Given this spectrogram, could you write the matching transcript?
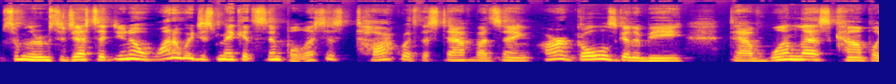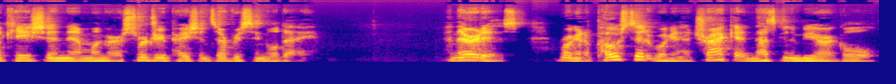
some of the rooms suggested, you know, why don't we just make it simple? Let's just talk with the staff about saying our goal is going to be to have one less complication among our surgery patients every single day. And there it is. We're going to post it, we're going to track it, and that's going to be our goal.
